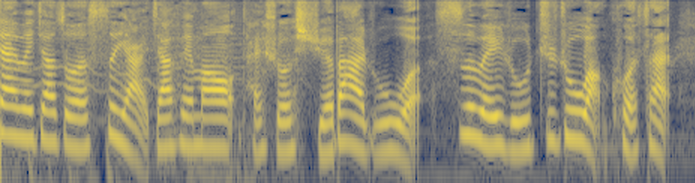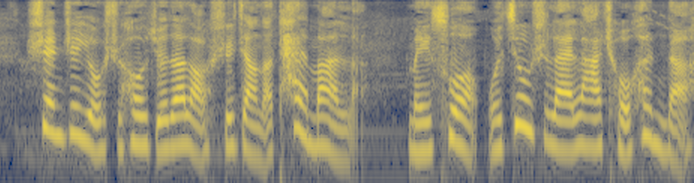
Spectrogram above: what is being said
下一位叫做四眼加菲猫，他说学霸如我，思维如蜘蛛网扩散，甚至有时候觉得老师讲的太慢了。没错，我就是来拉仇恨的，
